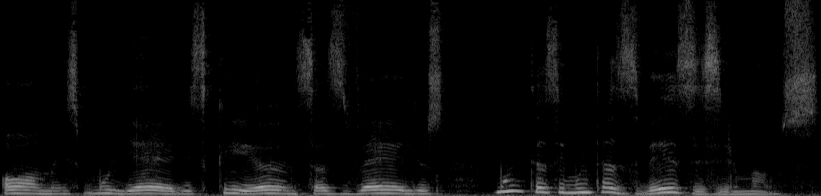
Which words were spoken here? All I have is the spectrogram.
homens, mulheres, crianças, velhos, muitas e muitas vezes, irmãos.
